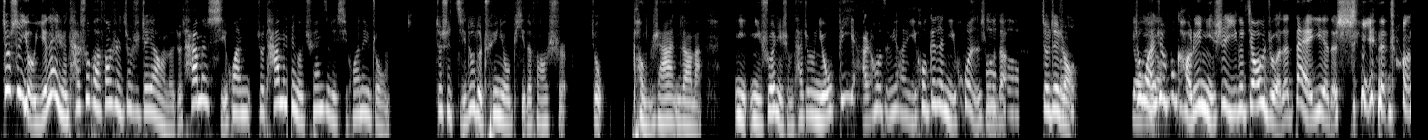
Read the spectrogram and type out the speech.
就是有一类人，他说话方式就是这样的，就他们喜欢，就他们那个圈子里喜欢那种，就是极度的吹牛皮的方式，就捧杀，你知道吧？你你说你什么，他就是牛逼啊，然后怎么样，以后跟着你混什么的，就这种。就完全不考虑你是一个焦灼的待业的失业的状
